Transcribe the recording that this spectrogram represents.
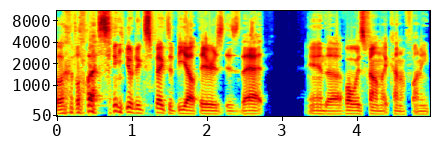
the, the, last thing you would expect to be out there is is that. And uh, I've always found that kind of funny.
